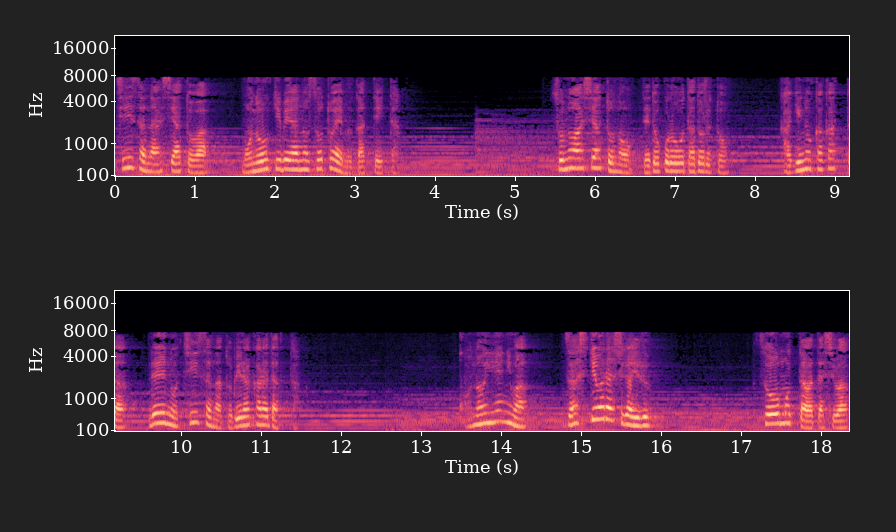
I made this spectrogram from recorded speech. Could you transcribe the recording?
小さな足跡は物置部屋の外へ向かっていた。その足跡の出所をたどると鍵のかかった例の小さな扉からだった。この家には座敷わらしがいる。そう思った私は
